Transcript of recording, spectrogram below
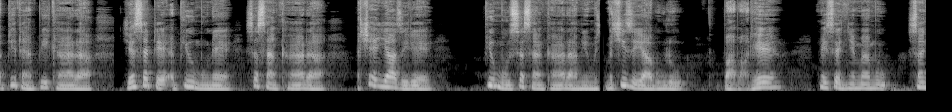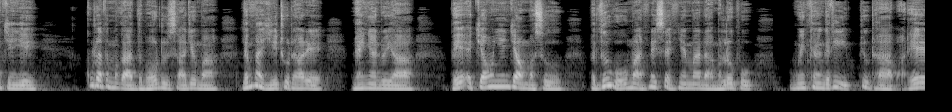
အပြစ်ဒဏ်ပေးခံရတာရက်ဆက်တဲ့အပြုမှုနဲ့ဆက်ဆံခံရတာအရှက်ရစေတဲ့ပြုမှုဆက်ဆံခံရတာမျိုးမရှိစေရဘူးလို့ပါပါတယ်။နှိမ့်ဆက်ညှဉ်းပန်းမှုစန့်ကျင်ရေးကုလသမဂ္ဂသဘောတူစာချုပ်မှာလက်မှတ်ရေးထိုးထားတဲ့နိုင်ငံတွေဟာဘယ်အကြောင်းရင်းကြောင့်မဆိုဘသူ့ကိုမှနှိမ့်ဆက်ညှဉ်းပန်းတာမလုပ်ဖို့ ဝန်ခံကတိပြုထားရပါတယ်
